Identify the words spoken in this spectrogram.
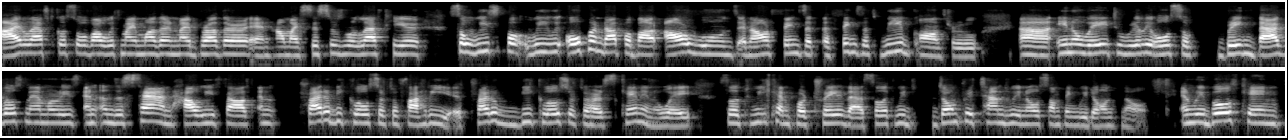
I left Kosovo with my mother and my brother, and how my sisters were left here. So we spoke, we, we opened up about our wounds and our things that the things that we've gone through, uh, in a way to really also bring back those memories and understand how we felt. And try to be closer to Fahriye, try to be closer to her skin in a way so that we can portray that, so that we don't pretend we know something we don't know. And we both came,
